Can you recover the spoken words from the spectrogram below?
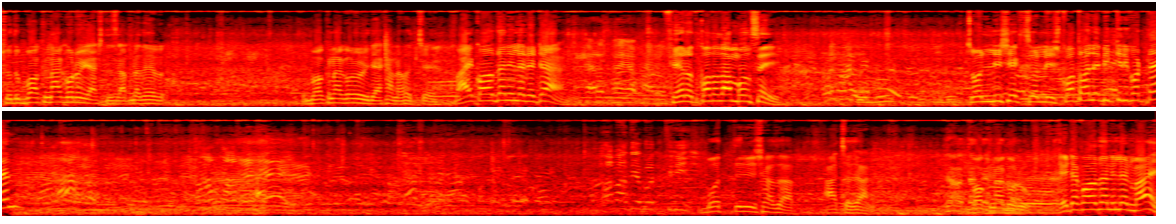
শুধু বকনা গরুই আসতেছে আপনাদের বকনা গরুই দেখানো হচ্ছে। ভাই কত নিলেন এটা? ফেরত কত দাম বলছে? চল্লিশ একচল্লিশ। কত হলে বিক্রি করতেন? বত্রিশ। হাজার। আচ্ছা যান। বকনা গরু। এটা কত নিলেন ভাই?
